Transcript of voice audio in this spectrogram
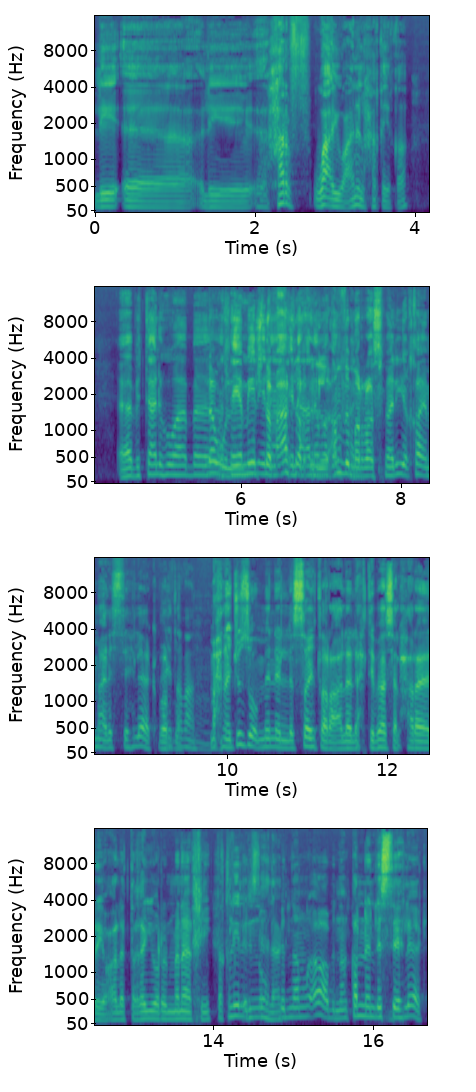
ل- آه، لحرف وعيه عن الحقيقة آه، بالتالي هو ب- لو سيميل إلى إلى الأنظمة. الرأسمالية قائمة على الاستهلاك برضه طبعا. ما إحنا جزء من السيطرة على الاحتباس الحراري وعلى التغير المناخي. تقليل الاستهلاك. بدنا آه بدنا نقنن الاستهلاك.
